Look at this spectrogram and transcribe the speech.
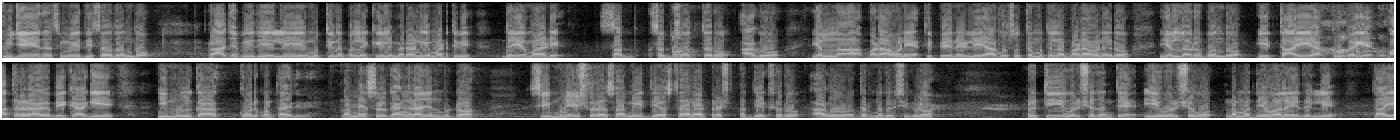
ವಿಜಯದಶಮಿ ದಿವಸದಂದು ರಾಜಬೀದಿಯಲ್ಲಿ ಮುತ್ತಿನ ಪಲ್ಲಕ್ಕಿಯಲ್ಲಿ ಮೆರವಣಿಗೆ ಮಾಡ್ತೀವಿ. ದಯಮಾಡಿ ಸದ್ ಸದ್ಭಕ್ತರು ಹಾಗೂ ಎಲ್ಲ ಬಡಾವಣೆ ತಿಪ್ಪೇನಹಳ್ಳಿ ಹಾಗೂ ಸುತ್ತಮುತ್ತಲಿನ ಬಡಾವಣೆಯರು ಎಲ್ಲರೂ ಬಂದು ಈ ತಾಯಿಯ ಕೃಪೆಗೆ ಪಾತ್ರರಾಗಬೇಕಾಗಿ ಈ ಮೂಲಕ ಕೋರ್ಕೊತಾ ಇದ್ದೀವಿ. ನಮ್ಮ ಹೆಸರು ಗಂಗರಾಜ್ ಅಂದ್ಬಿಟ್ಟು ಶ್ರೀ ಮುನೇಶ್ವರ ಸ್ವಾಮಿ ದೇವಸ್ಥಾನ ಟ್ರಸ್ಟ್ ಅಧ್ಯಕ್ಷರು ಹಾಗೂ ಧರ್ಮದರ್ಶಿಗಳು. ಪ್ರತಿ ವರ್ಷದಂತೆ ಈ ವರ್ಷವೂ ನಮ್ಮ ದೇವಾಲಯದಲ್ಲಿ ತಾಯಿ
